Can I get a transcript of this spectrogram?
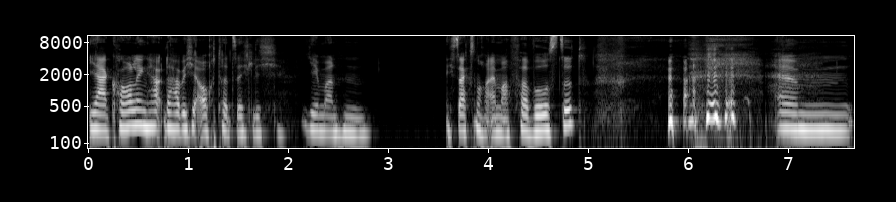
ja, Calling, da habe ich auch tatsächlich jemanden, ich sag's noch einmal, verwurstet. ähm,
